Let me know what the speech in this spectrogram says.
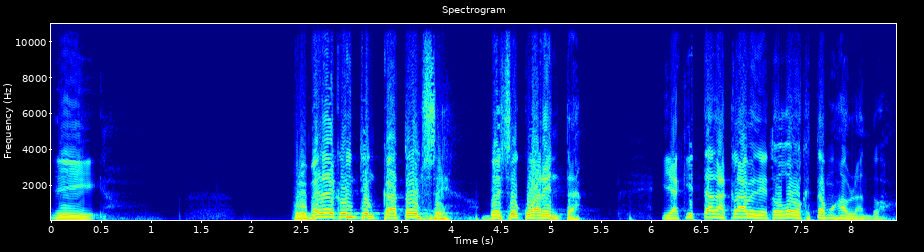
Y Primera de Corintios 14, verso 40. Y aquí está la clave de todo lo que estamos hablando.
